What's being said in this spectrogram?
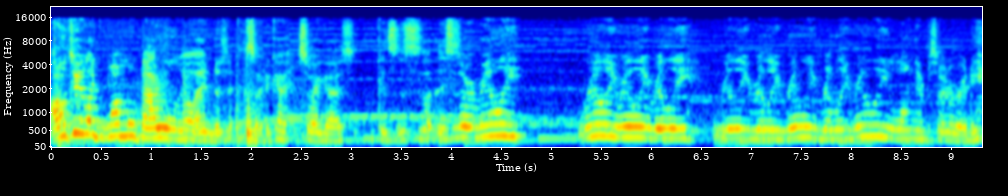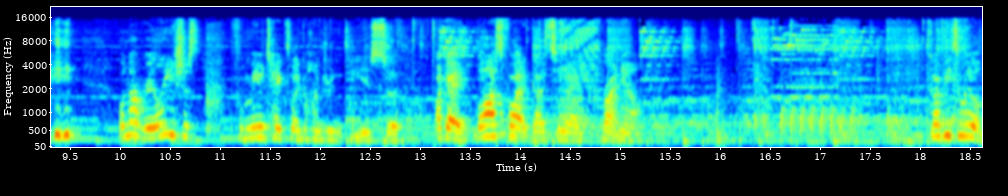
I'll do like one more battle and I'll end this episode, okay? Sorry, guys, because this is, this is a really really, really, really, really, really, really, really, really long episode already. well, not really. It's just for me, it takes like hundred years. So, okay, last fight, guys, today, right now. Go pizza wheel.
